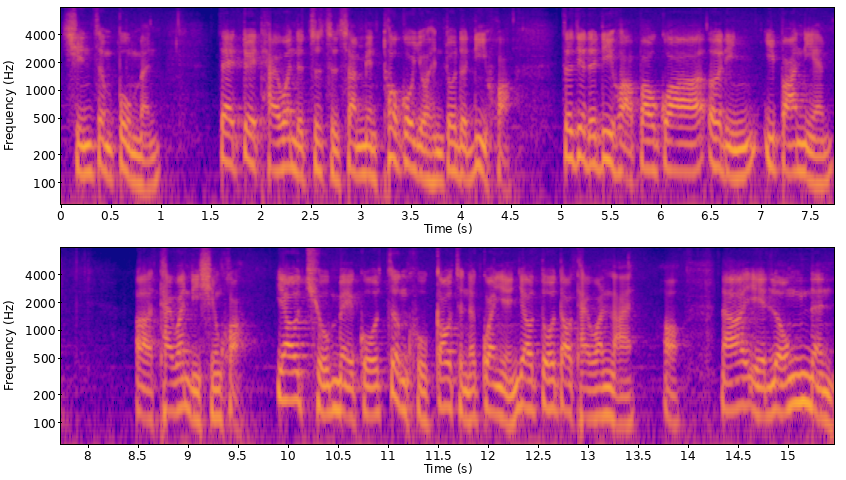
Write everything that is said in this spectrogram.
行政部门，在对台湾的支持上面，透过有很多的立法，这届的立法包括二零一八年，啊，台湾旅行法，要求美国政府高层的官员要多到台湾来，哦，然后也容忍、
